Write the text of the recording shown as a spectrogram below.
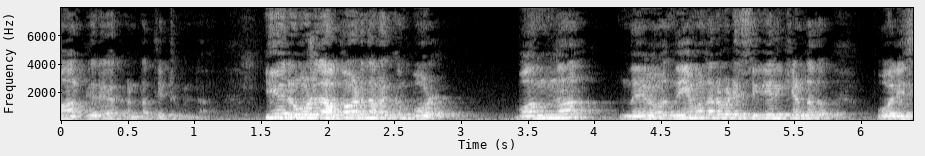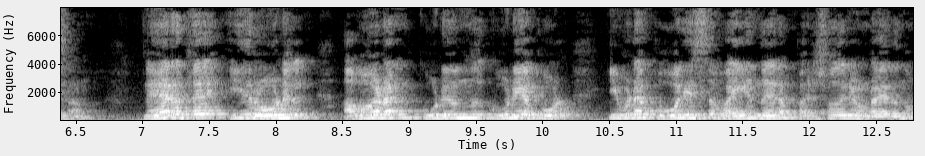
മാർഗരേഖ കണ്ടെത്തിയിട്ടുമില്ല. ഈ റോഡിൽ അപകടം നടക്കുമ്പോൾ വന്ന് നിയമ നടപടി സ്വീകരിക്കേണ്ടത് പോലീസാണ്. നേരത്തെ ഈ റോഡിൽ അപകടം കൂടിയൊന്ന് കൂടിയപ്പോൾ ഇവിടെ പോലീസ് വൈകുന്നേരം പരിശോധന ഉണ്ടായിരുന്നു.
